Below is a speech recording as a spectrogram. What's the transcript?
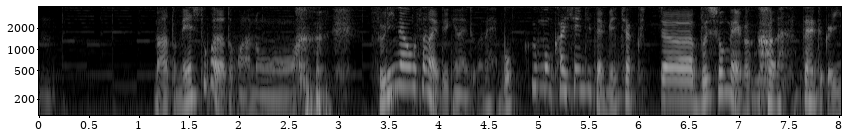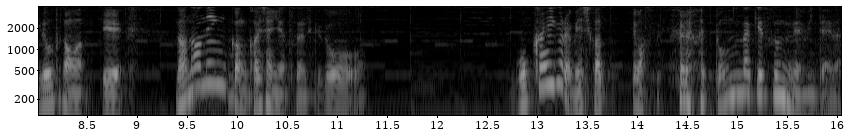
うん。まあ、あと名刺とかだと、あの すり直さないといけないとかね。僕も会社員自体めちゃくちゃ部署名が変わったりとか移動とかもあって、7年間会社員やってたんですけど、5回ぐらい名刺買ってますね どんだけすんねんみたいな。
